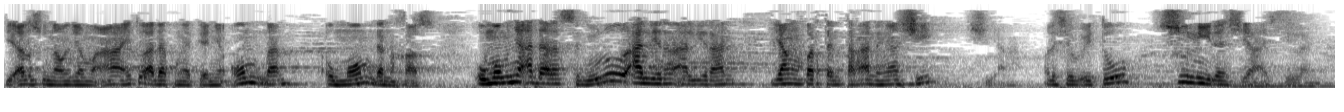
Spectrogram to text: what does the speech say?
Di Ahlussunnah Jamaah itu ada pengertiannya umum dan umum dan khas. Umumnya adalah seluruh aliran-aliran yang bertentangan dengan Syiah. Oleh sebab itu, Sunni dan Syiah istilahnya.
